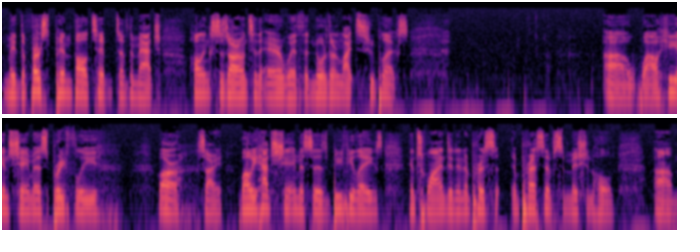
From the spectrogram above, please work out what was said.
made the first pinfall attempt of the match, hauling Cesaro into the air with a Northern Light suplex. Uh, while he and Sheamus briefly, or sorry, while he had Sheamus's beefy legs entwined in an impress- impressive submission hold, um,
